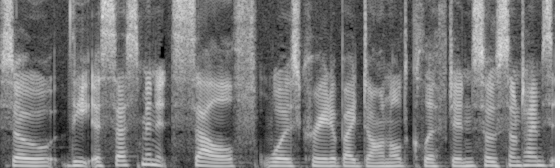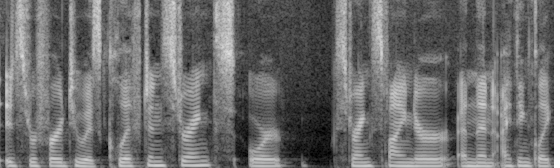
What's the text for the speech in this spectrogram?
so the assessment itself was created by Donald Clifton. So sometimes it's referred to as Clifton Strengths or Strengths Finder. And then I think like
